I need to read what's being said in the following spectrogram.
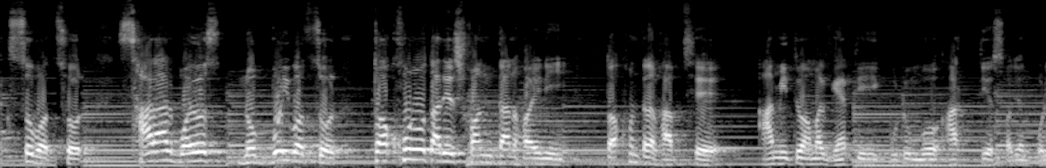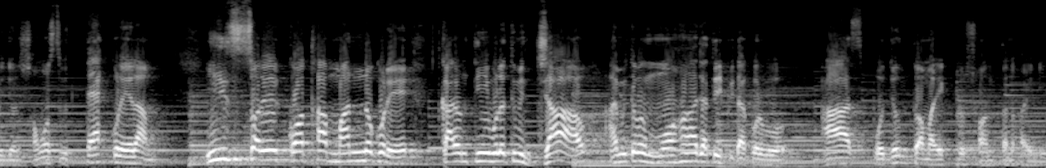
একশো বৎসর, সারার বয়স নব্বই বৎসর, তখনও তাদের সন্তান হয়নি। তখন তারা ভাবছে, আমি তো আমার জ্ঞাতি, কুটুম্ব, আত্মীয় স্বজন, পরিজন, সমস্ত ত্যাগ করে এলাম। ঈশ্বরের কথা মান্য করে, কারণ তিনি বলে, তুমি যাও, আমি তোমাকে মহাজাতির পিতা করব। আজ পর্যন্ত আমার একটু সন্তান হয়নি।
